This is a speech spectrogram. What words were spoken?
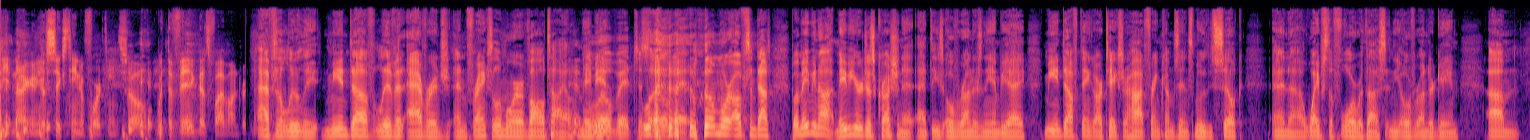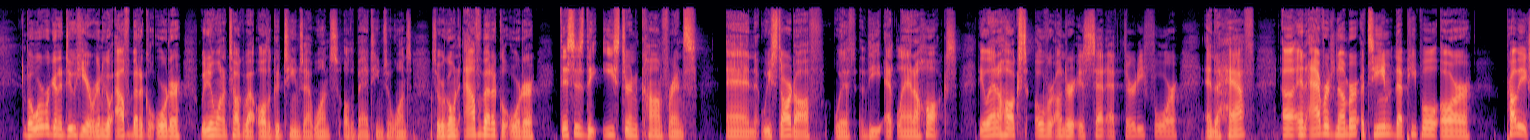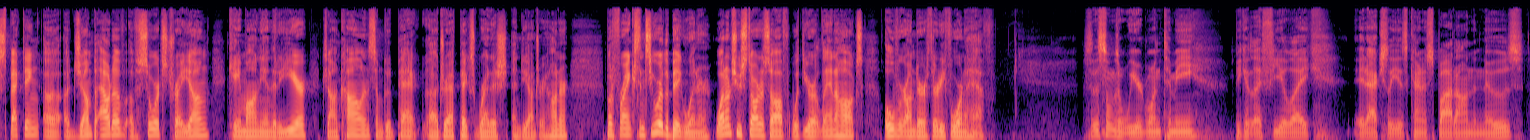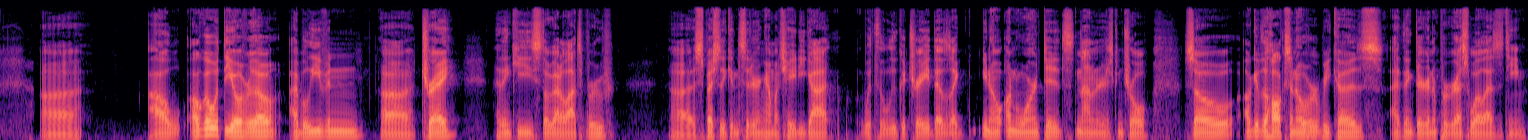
Pete and I are gonna go 16 and 14. So with the vig, that's 500. Absolutely. Me and Duff live at average, and Frank's a little more volatile. Maybe a little bit, just a little bit. a little more ups and downs, but maybe not. Maybe you're just crushing it at these over unders in the NBA. Me and Duff think our takes are hot. Frank comes in smooth as silk and uh, wipes the floor with us in the over under game. Um, but what we're going to do here, we're going to go alphabetical order. We didn't want to talk about all the good teams at once, all the bad teams at once. So we're going alphabetical order. This is the Eastern Conference, and we start off with the Atlanta Hawks. The Atlanta Hawks over under is set at 34 and a half. Uh, an average number, a team that people are probably expecting a, a jump out of of sorts. Trae Young came on the end of the year. John Collins, some good pack, uh, draft picks, Reddish and DeAndre Hunter. But Frank, since you are the big winner, why don't you start us off with your Atlanta Hawks over under 34 and a half? So this one's a weird one to me because I feel like it actually is kind of spot on the nose. Uh, I'll I'll go with the over though. I believe in uh, Trae. I think he's still got a lot to prove, uh, especially considering how much hate he got with the Luka trade. That was like you know unwarranted. It's not under his control. So I'll give the Hawks an over because I think they're going to progress well as a team.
